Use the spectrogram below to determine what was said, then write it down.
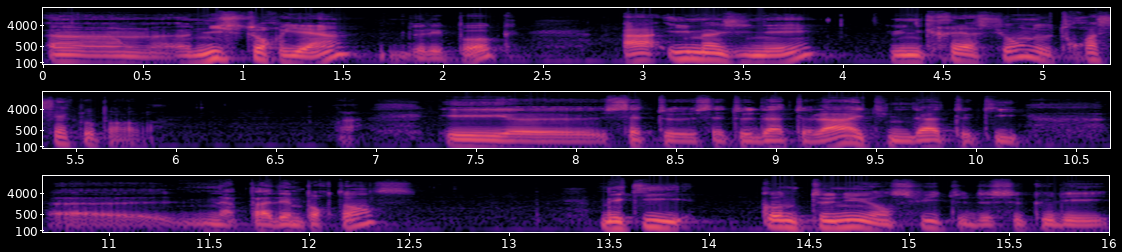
un, historien de l'époque a imaginé une création de trois siècles auparavant. Et euh, cette, cette date-là est une date qui n'a pas d'importance, mais qui, compte tenu ensuite de ce que les,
